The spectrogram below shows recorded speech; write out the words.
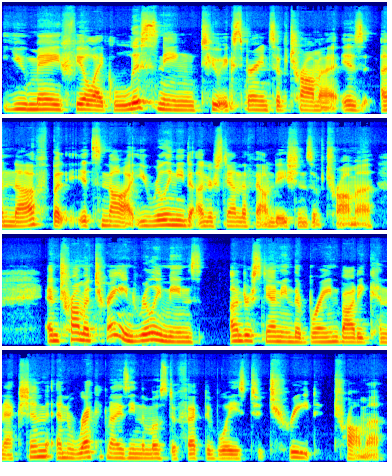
you may feel like listening to experience of trauma is enough, but it's not. You really need to understand the foundations of trauma. And trauma trained really means understanding the brain body connection and recognizing the most effective ways to treat trauma.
